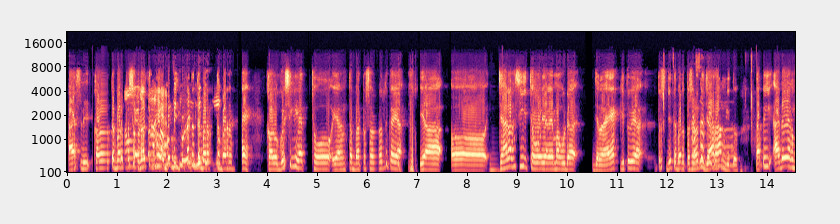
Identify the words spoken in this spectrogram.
asli. Kalau tebar Oh, pesona nggak tuh gue ya? bingung tuh tebar gitu. tebar. Eh kalau gue sih ngeliat cowok yang tebar pesona tuh kayak ya eh, jarang sih cowok yang emang udah jelek gitu ya. Terus dia tebar pesona tuh jarang gitu. Tapi ada yang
